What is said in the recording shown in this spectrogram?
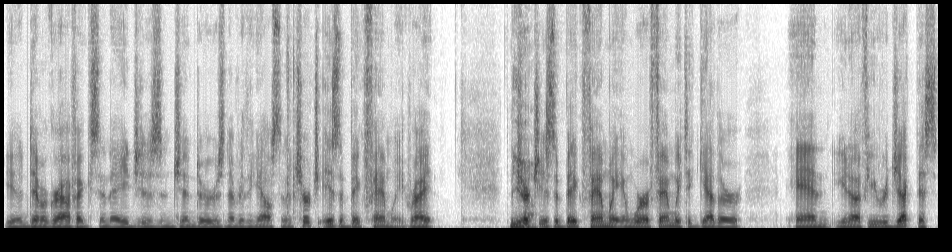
you know demographics and ages and genders and everything else. And the church is a big family, right? The Yeah. church is a big family, and we're a family together. And you know, if you reject this,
